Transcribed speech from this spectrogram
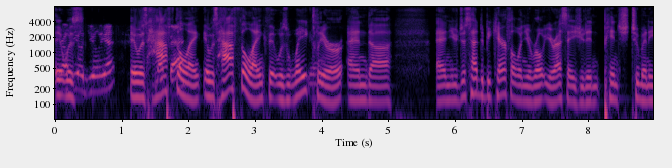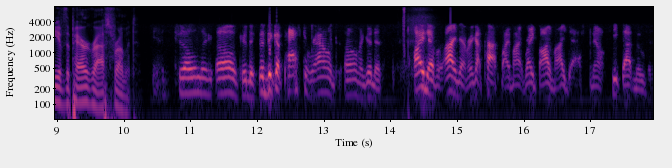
It Romeo was Juliet. it was half the length. It was half the length. It was way clearer, and uh, and you just had to be careful when you wrote your essays. You didn't pinch too many of the paragraphs from it. Totally. Oh goodness, they got passed around. Oh my goodness. I never, I never. It got passed by my right by my desk. No, keep that moving.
